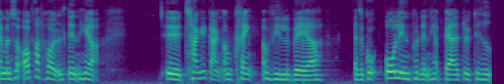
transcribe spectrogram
Kan man så opretholde den her øh, tankegang omkring at ville være, altså gå all in på den her bæredygtighed,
